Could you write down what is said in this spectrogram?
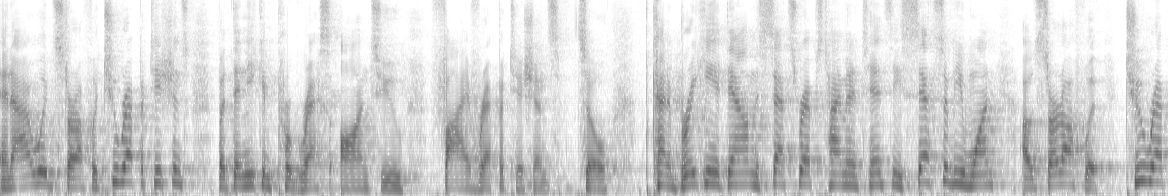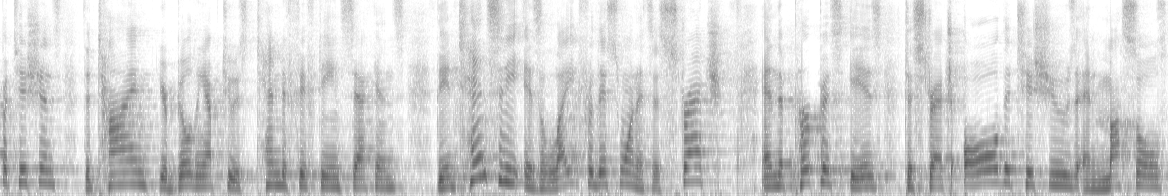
And I would start off with two repetitions, but then you can progress on to five repetitions. So kind of breaking it down the sets, reps, time, and intensity. Sets would be one. I would start off with two repetitions. The time you're building up to is 10 to 15 seconds. The intensity is light for this one. It's a stretch. And the purpose is to stretch all the tissues and muscles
